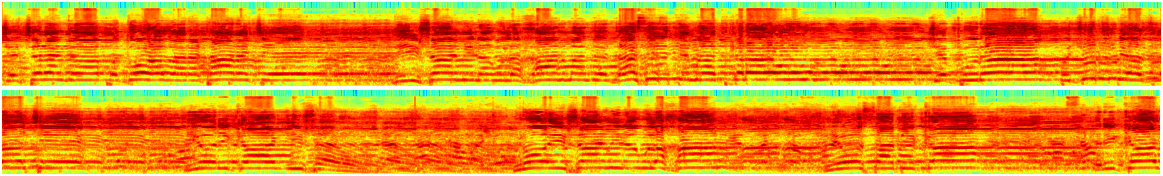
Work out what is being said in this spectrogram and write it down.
چې چرنګا په 2018 چې د شامی نولا خان باندې داسې اعتماد کراو چې پورا په جنوب اضلاع چې یو ریکارډ ایښی و نو ایشا مین ابوله خان یو سابقه ریکارډ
